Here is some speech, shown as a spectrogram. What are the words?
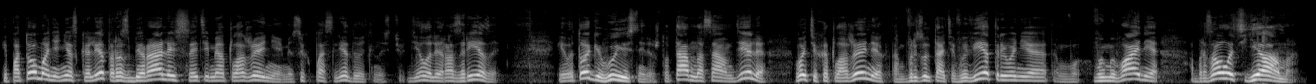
И потом они несколько лет разбирались с этими отложениями, с их последовательностью, делали разрезы. И в итоге выяснили, что там на самом деле в этих отложениях, там, в результате выветривания, там, вымывания образовалась яма –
